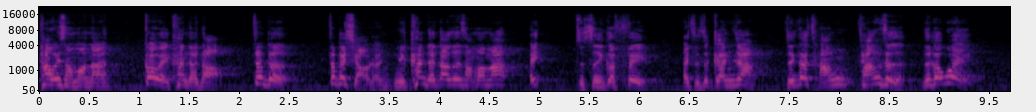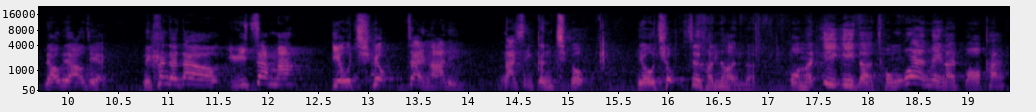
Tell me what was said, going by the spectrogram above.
他为什么呢？各位看得到这个这个小人，你看得到是什么吗？哎，只是一个肺，哎，只是肝脏，这个肠肠子，这个胃，了不了解？你看得到胰脏吗？有丘在哪里？那是一根丘，有丘是横横的。我们一一的从外面来剥开，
